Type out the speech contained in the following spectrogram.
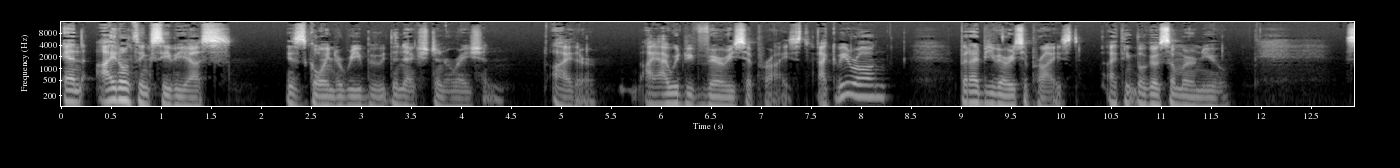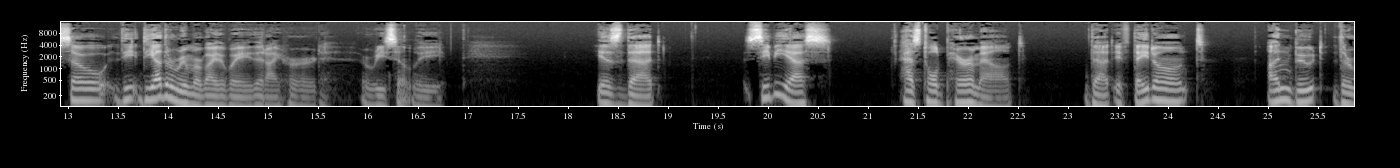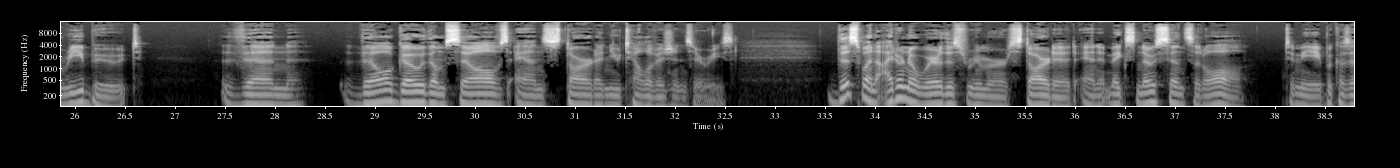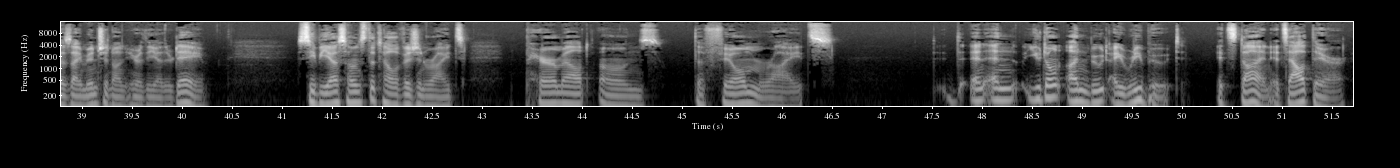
And I don't think CBS is going to reboot the next generation either. I, I would be very surprised. I could be wrong, but I'd be very surprised. I think they'll go somewhere new. So the the other rumor, by the way, that I heard recently is that CBS has told Paramount that if they don't unboot the reboot, then they'll go themselves and start a new television series. This one, I don't know where this rumor started, and it makes no sense at all to me because, as I mentioned on here the other day, CBS owns the television rights, Paramount owns the film rights. And, and you don't unboot a reboot. It's done, it's out there.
